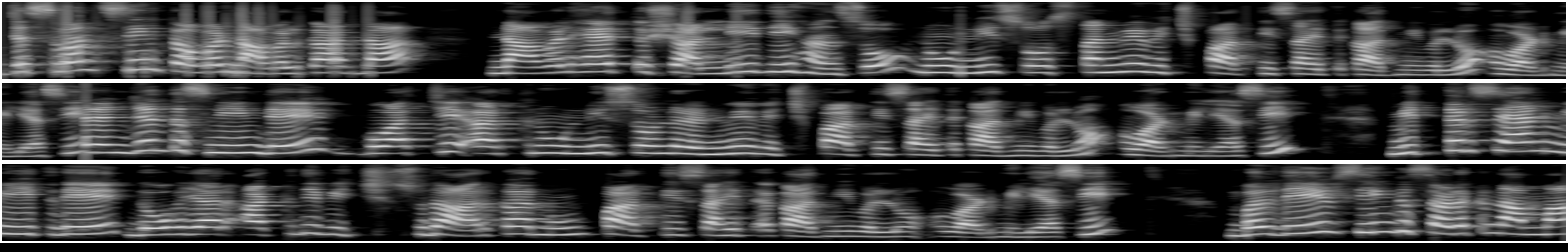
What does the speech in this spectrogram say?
ਜਸਵੰਤ ਸਿੰਘ ਕੰਵਲ ਨਾਵਲਕਾਰ ਦਾ ਨਾਵਲ ਹੈ, ਤੁਸ਼ਾਲੀ ਦੀ ਹੰਸੋ ਨੂੰ 1997 ਵਿੱਚ ਭਾਰਤੀ ਸਾਹਿਤ ਅਕਾਦਮੀ ਵੱਲੋਂ ਅਵਾਰਡ ਮਿਲਿਆ ਸੀ। ਰੰਜਨ ਤਸਨੀਮ ਦੇ ਗਵਾਚੇ ਅਰਥ ਨੂੰ 1999 ਵਿੱਚ ਭਾਰਤੀ ਸਾਹਿਤ ਅਕਾਦਮੀ ਵੱਲੋਂ ਅਵਾਰਡ ਮਿਲਿਆ ਸੀ। ਮਿੱਤਰ ਸੈਨ ਮੀਤ ਦੇ 2008 ਦੇ ਵਿੱਚ ਸੁਧਾਰਕਰ ਨੂੰ ਭਾਰਤੀ ਸਾਹਿਤ ਅਕਾਦਮੀ ਵੱਲੋਂ ਅਵਾਰਡ ਮਿਲਿਆ ਸੀ। ਬਲਦੇਵ ਸਿੰਘ ਸੜਕਨਾਮਾ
